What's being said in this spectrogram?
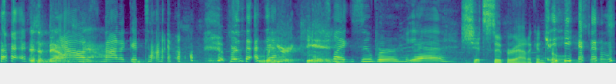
There's a balance now now. it's not a good time for that. when that- you're a kid, it's like super, yeah. Shit's super out of control these days.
